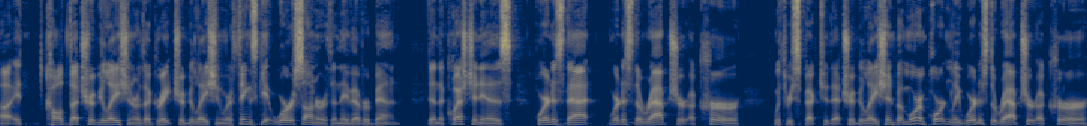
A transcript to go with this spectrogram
uh, it called the tribulation or the great tribulation where things get worse on earth than they've ever been. Then the question is where does that where does the rapture occur with respect to that tribulation? But more importantly where does the rapture occur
